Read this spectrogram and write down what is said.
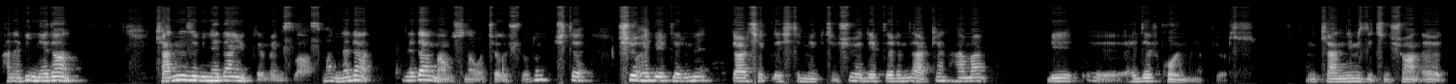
Hani bir neden. Kendinize bir neden yüklemeniz lazım. Hani neden? Neden ben bu sınava çalışıyordum? İşte şu hedeflerimi gerçekleştirmek için. Şu hedeflerim derken hemen bir e, hedef koyma yapıyoruz. Yani kendimiz için şu an evet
